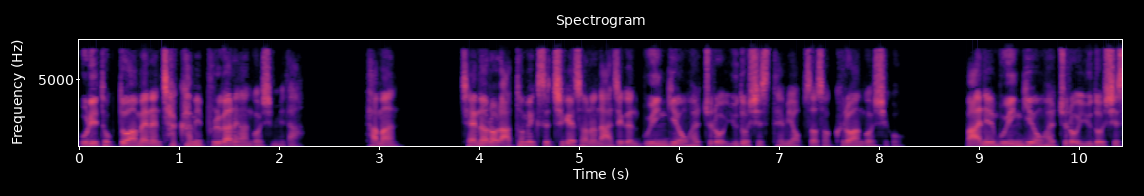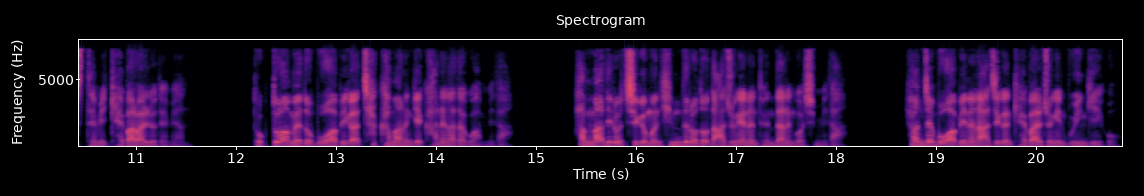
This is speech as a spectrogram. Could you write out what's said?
우리 독도함에는 착함이 불가능한 것입니다. 다만 제너럴 아토믹스 측에서는 아직은 무인기용 활주로 유도 시스템이 없어서 그러한 것이고 만일 무인기용 활주로 유도 시스템이 개발 완료되면 독도함에도 모하비가 착함하는 게 가능하다고 합니다. 한마디로 지금은 힘들어도 나중에는 된다는 것입니다. 현재 모하비는 아직은 개발 중인 무인기이고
